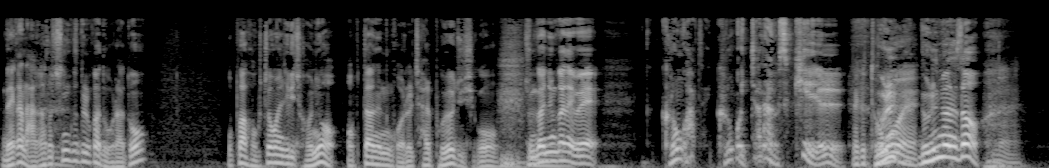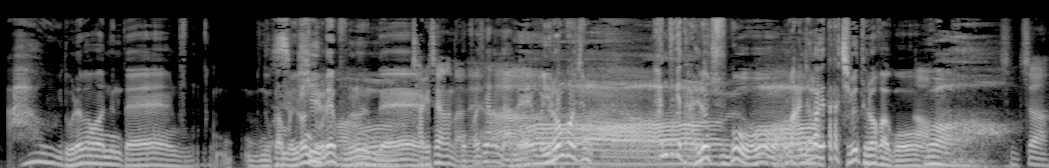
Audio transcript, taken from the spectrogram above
내가 나가서 친구들과 놀아도 오빠 걱정할 일이 전혀 없다는 거를 잘 보여주시고 중간 중간에 왜 그런 거 그런 거 있잖아요 스킬 네, 그 동호회. 놀, 놀면서 네. 아우 노래방 왔는데 누가 뭐 이런 스킬. 노래 부르는데 어, 자기 생각나네. 오빠 생각나네 아. 뭐 이런 거 좀 한두 개 날려주고 그럼 안전하게 딱 집에 들어가고 아. 와. 진짜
